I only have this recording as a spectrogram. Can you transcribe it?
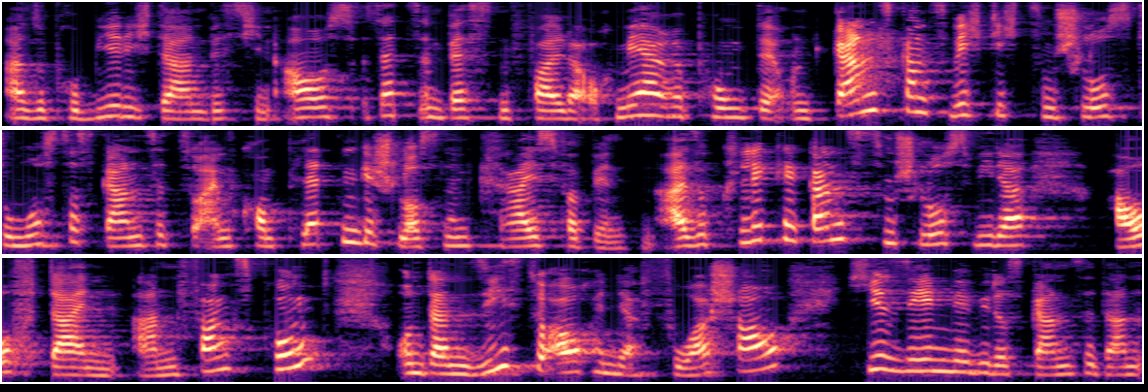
Also probier dich da ein bisschen aus, setz im besten Fall da auch mehrere Punkte und ganz, ganz wichtig zum Schluss, du musst das Ganze zu einem kompletten geschlossenen Kreis verbinden. Also klicke ganz zum Schluss wieder auf deinen Anfangspunkt und dann siehst du auch in der Vorschau, hier sehen wir, wie das Ganze dann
